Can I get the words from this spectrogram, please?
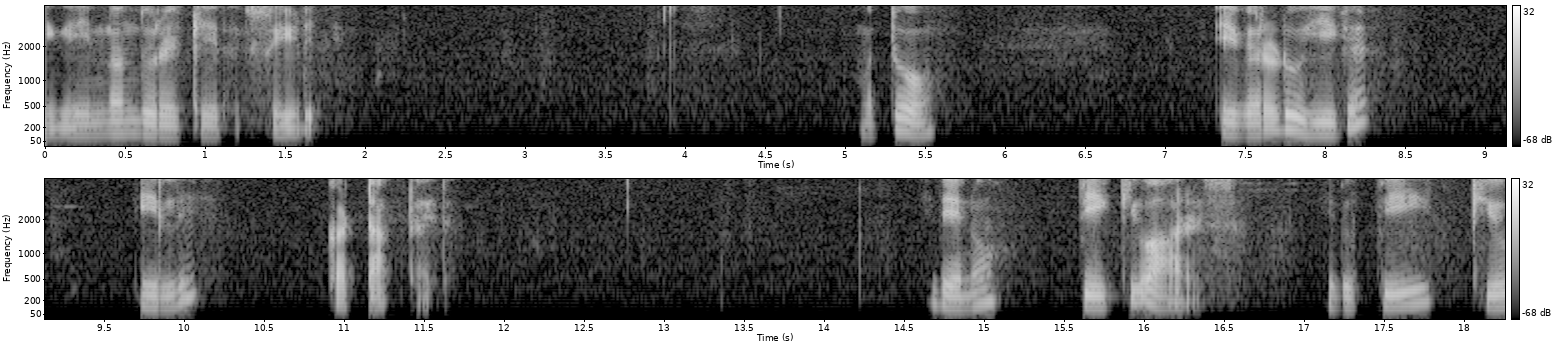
ಈಗ ಇನ್ನೊಂದು ರೇಖೆ ಇದೆ. ಸಿ ಡಿ ಮತ್ತು ಇವೆರಡು ಹೀಗೆ ಇಲ್ಲಿ ಕಟ್ ಆಗ್ತಾ ಇದೆ. ಇದೇನು? ಪಿ ಕ್ಯೂ ಆರ್ ಎಸ್ ಇದು ಪಿ ಕ್ಯೂ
